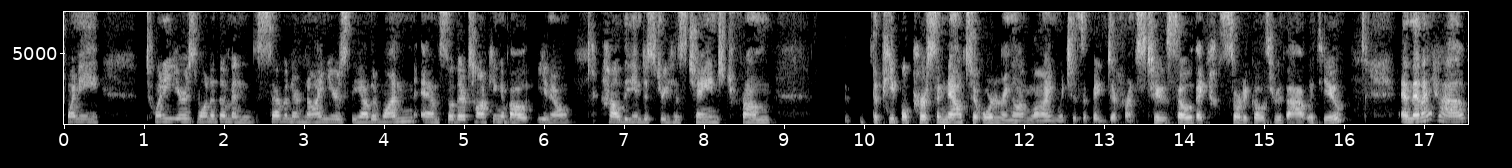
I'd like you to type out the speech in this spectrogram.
20, 20 years, one of them, and seven or nine years, the other one. And so they're talking about, you know, how the industry has changed from the people person now to ordering online, which is a big difference too. So they sort of go through that with you. And then I have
